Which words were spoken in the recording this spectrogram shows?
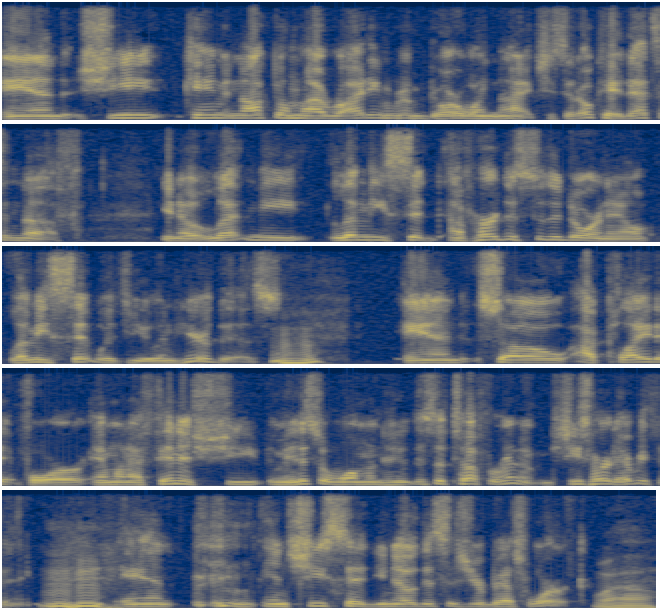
And she came and knocked on my writing room door one night. She said, "Okay, that's enough. You know, let me let me sit. I've heard this through the door now. Let me sit with you and hear this." Mhm. And so I played it for her. And when I finished, she, I mean, this is a woman who, this is a tough room. She's heard everything. Mm-hmm. And, and she said, you know, this is your best work. Wow.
